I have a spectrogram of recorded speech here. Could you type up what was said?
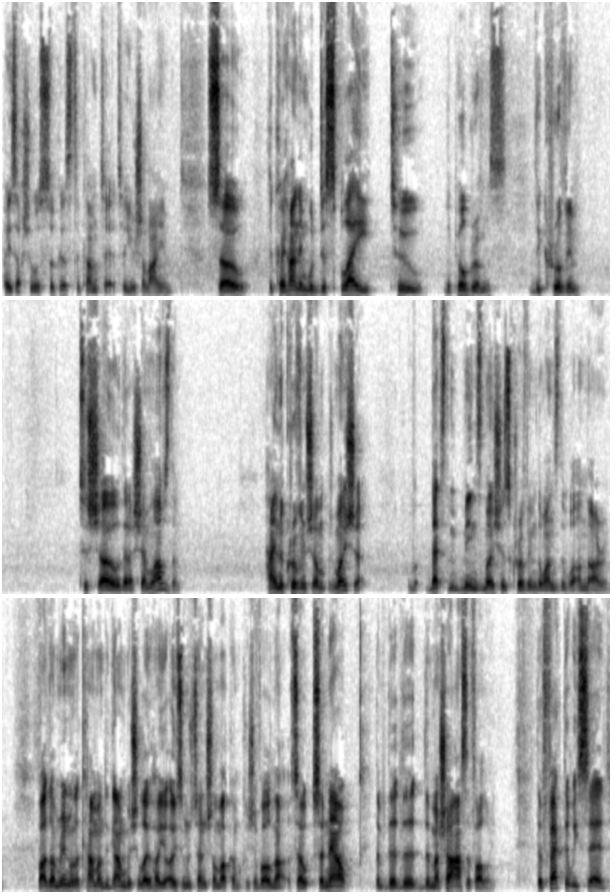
Pesach Shavuos Sukkot to come to, to Yerushalayim, so the Kohanim would display to the pilgrims the kruvim to show that Hashem loves them. Kruvim Moshe. That means Moshe's kruvim, the ones that were on the Aron. So, so now the, the, the, the asked the following. The fact that we said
